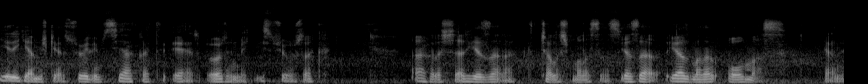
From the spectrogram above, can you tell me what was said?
Yeri gelmişken söyleyeyim siyakati eğer öğrenmek istiyorsak arkadaşlar yazarak çalışmalısınız. Yaza, yazmadan olmaz. Yani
